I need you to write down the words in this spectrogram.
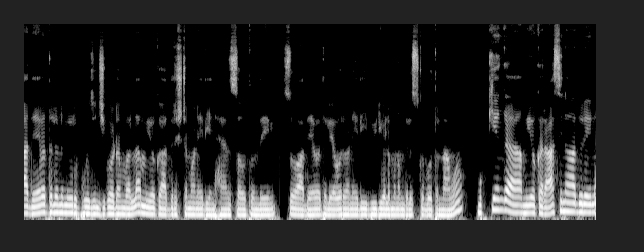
ఆ దేవతలను మీరు పూజించుకోవడం వల్ల మీ యొక్క అదృష్టం అనేది ఎన్హాన్స్ అవుతుంది. సో ఆ దేవతలు ఎవరు అనేది వీడియోలో మనం తెలుసుకోబోతున్నాము. ముఖ్యంగా మీ యొక్క రాశినాథుడైన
